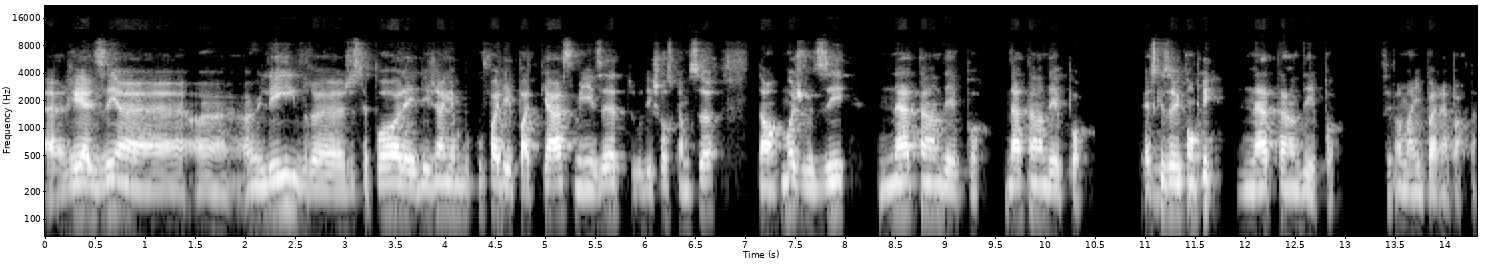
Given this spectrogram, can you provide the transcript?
euh, réaliser un, livre, euh, je ne sais pas, les, gens aiment beaucoup faire des podcasts, mais ou des choses comme ça. Donc, moi, je vous dis, n'attendez pas. N'attendez pas. Est-ce que vous avez compris? N'attendez pas. C'est vraiment hyper important.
